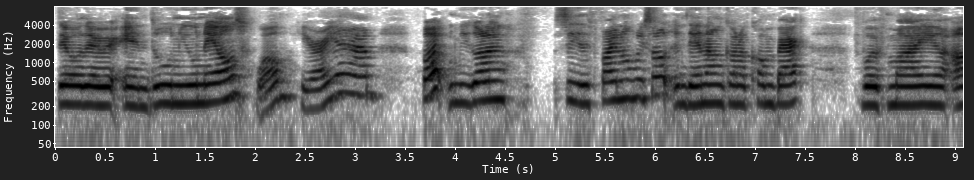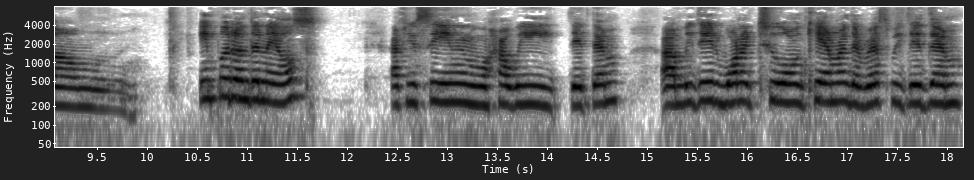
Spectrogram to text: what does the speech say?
the other and do new nails. Well, here I am. But we're gonna see the final result and then I'm gonna come back with my um input on the nails. Have you seen how we did them? Um, we did one or two on camera. The rest we did them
